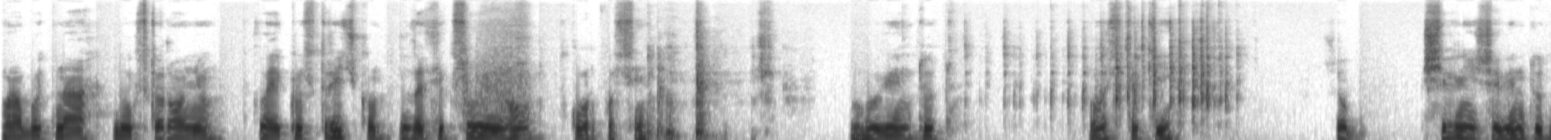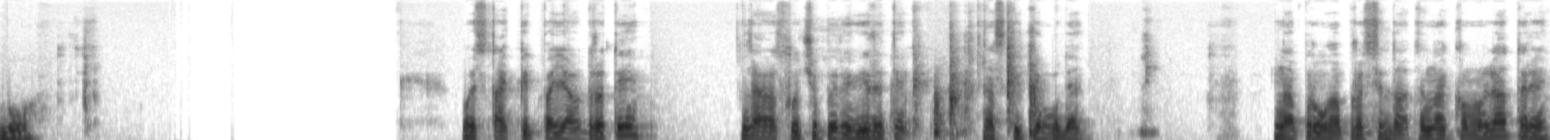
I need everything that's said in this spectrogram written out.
Мабуть, на двосторонню клейку стрічку зафіксую його в корпусі. Бо він тут ось такий, щоб щільніше він тут був. Ось так підпаяв дроти. Зараз хочу перевірити, наскільки буде напруга просідати на акумуляторі.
